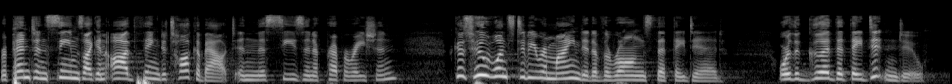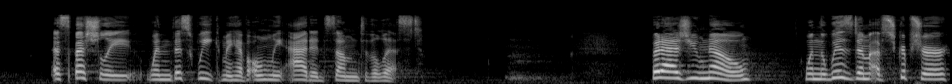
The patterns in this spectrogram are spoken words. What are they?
Repentance seems like an odd thing to talk about in this season of preparation because who wants to be reminded of the wrongs that they did or the good that they didn't do, especially when this week may have only added some to the list? But as you know, when the wisdom of Scripture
